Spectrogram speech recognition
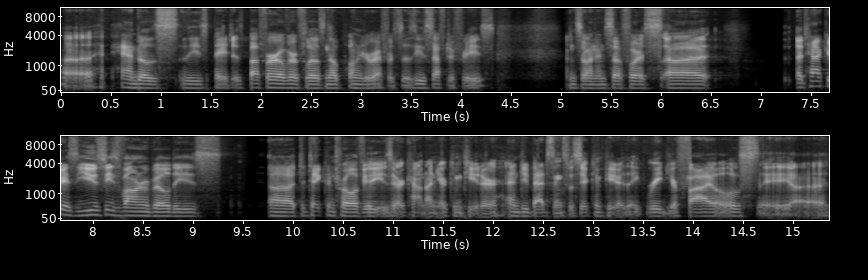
uh, handles these pages. Buffer overflows, null pointer references, use after frees, and so on and so forth. Uh, attackers use these vulnerabilities uh, to take control of your user account on your computer and do bad things with your computer. They read your files, they uh,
